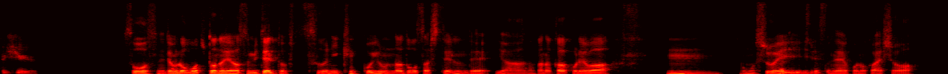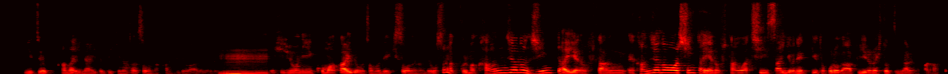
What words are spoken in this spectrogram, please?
という。そうですね。でもロボットの様子見てると、普通に結構いろんな動作してるんで、いやー、なかなかこれは、うん、面白いですね、この会社は。熱力かなりないとできなさそうな感じではあるので、うん、非常に細かい動作もできそうなので、おそらくこれ、患者の人体への負担、患者の身体への負担は小さいよねっていうところがアピールの一つになるのかなと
